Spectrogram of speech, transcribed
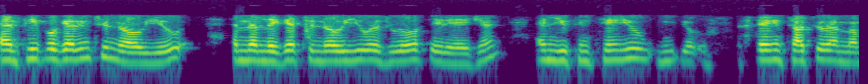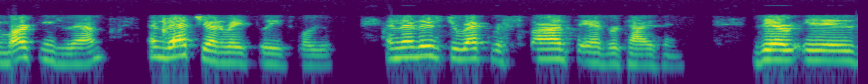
and people getting to know you. And then they get to know you as real estate agent and you continue staying in touch with them and marketing to them. And that generates leads for you. And then there's direct response advertising. There is,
